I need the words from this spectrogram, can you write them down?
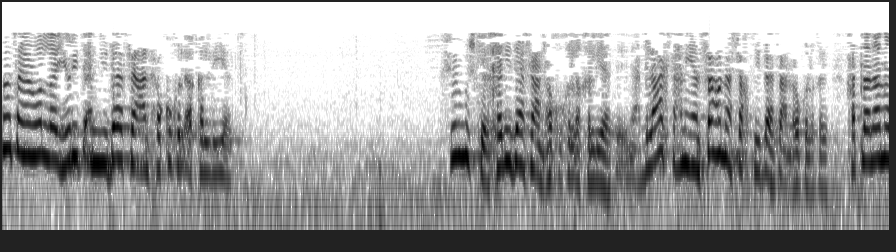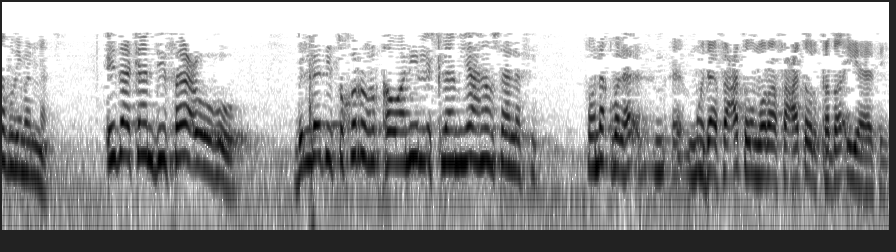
مثلا والله يريد أن يدافع عن حقوق الأقليات. شو المشكلة؟ خليه يدافع عن حقوق الأقليات. يعني بالعكس نحن ينفعنا شخص يدافع عن حقوق الأقليات حتى لا نظلم الناس. إذا كان دفاعه بالذي تقره القوانين الإسلامية أهلا وسهلا فيه. فنقبل مدافعته ومرافعته القضائية هذه.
